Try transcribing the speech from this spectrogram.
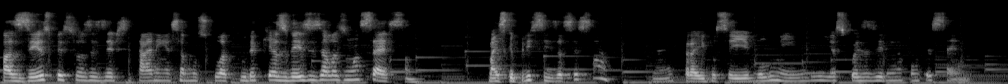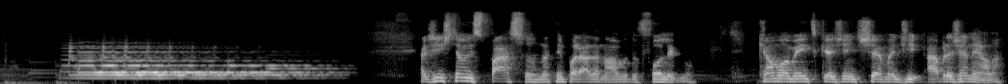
fazer as pessoas exercitarem essa musculatura que às vezes elas não acessam, mas que precisa acessar, né? Para aí você ir evoluindo e as coisas irem acontecendo. A gente tem um espaço na temporada nova do Fôlego, que é um momento que a gente chama de Abra Janela.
